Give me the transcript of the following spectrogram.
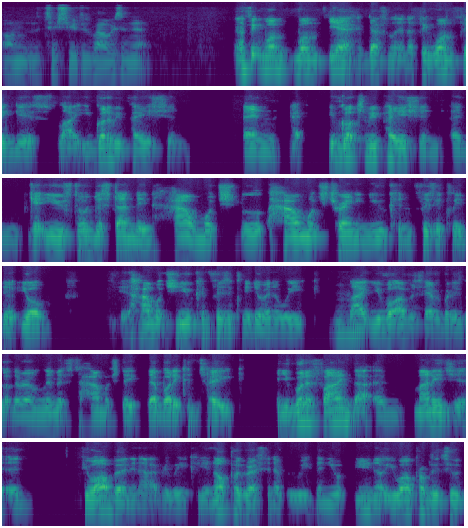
on the tissues as well, isn't it? I think one one yeah definitely, and I think one thing is like you've got to be patient, and you've got to be patient and get used to understanding how much how much training you can physically do your how much you can physically do in a week. Mm-hmm. Like you've obviously everybody's got their own limits to how much they, their body can take, and you've got to find that and manage it. And if you are burning out every week, you're not progressing every week, then you you know you are probably too,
